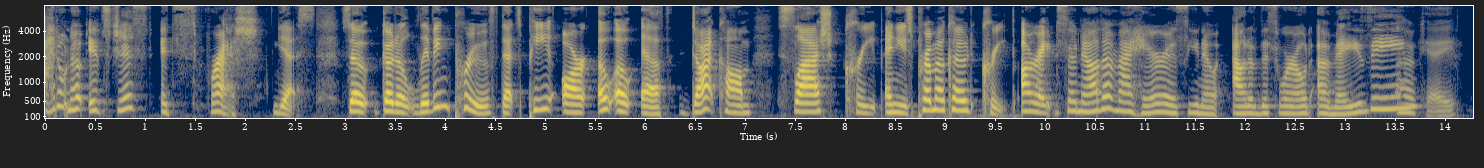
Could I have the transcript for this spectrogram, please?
I don't know, it's just, it's fresh. yes. So go to Living Proof, that's P R O O F dot com slash creep, and use promo code creep. All right, so now that my hair is, you know, out of this world amazing, Okay.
